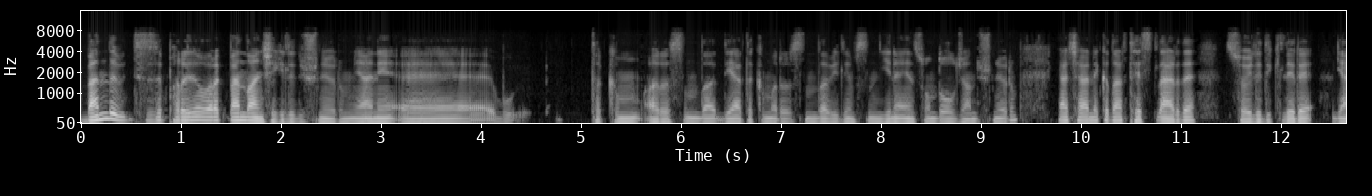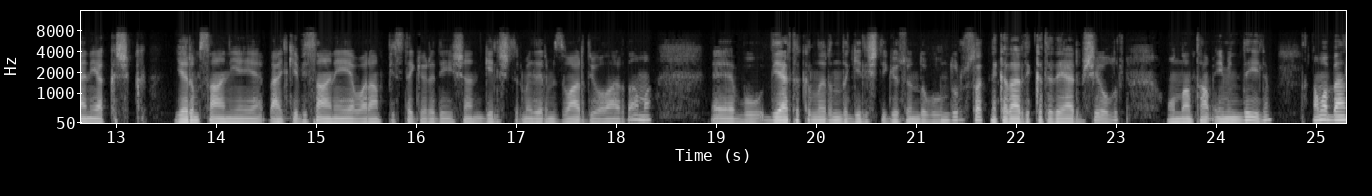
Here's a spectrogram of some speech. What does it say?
Ben de size paralel olarak ben de aynı şekilde düşünüyorum. Yani eee, bu takım arasında, diğer takımlar arasında Williams'ın yine en sonda olacağını düşünüyorum. Gerçi her ne kadar testlerde söyledikleri yani yaklaşık yarım saniyeye belki bir saniyeye varan piste göre değişen geliştirmelerimiz var diyorlardı ama e, bu diğer takımların da geliştiği göz önünde bulundurursak ne kadar dikkate değer bir şey olur ondan tam emin değilim. Ama ben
